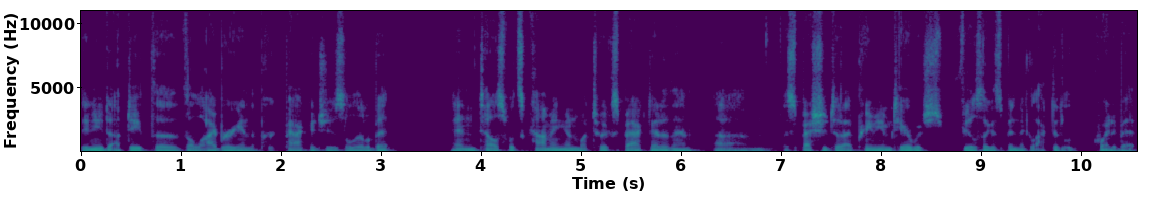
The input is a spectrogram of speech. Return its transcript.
they need to update the the library and the perk packages a little bit and tell us what's coming and what to expect out of them, um, especially to that premium tier, which feels like it's been neglected quite a bit.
